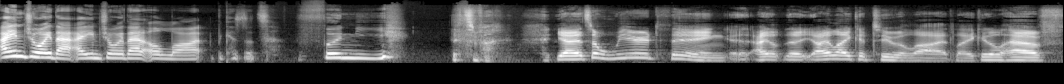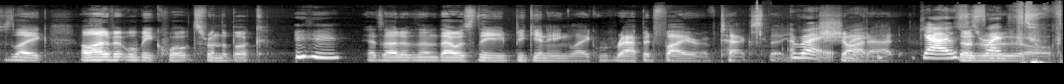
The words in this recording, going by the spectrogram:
i enjoy that i enjoy that a lot because it's funny It's fun. Yeah, it's a weird thing. I I like it too a lot. Like it'll have like a lot of it will be quotes from the book. mm-hmm As out of them, that was the beginning like rapid fire of text that you Right, shot right. at. yeah i was Those just were like all-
